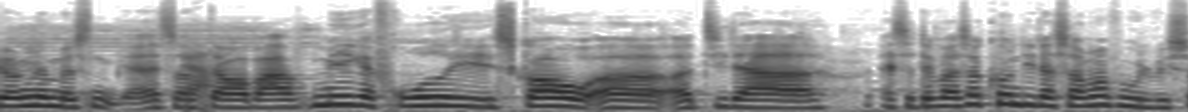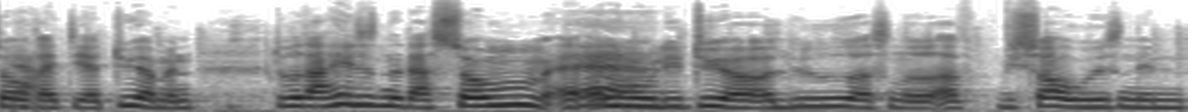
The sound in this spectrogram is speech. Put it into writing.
jungle med sådan, altså, Ja. der var bare mega frodig skov, og, og de der, altså det var så kun de der sommerfugle, vi så Ja. rigtig af dyr, men du ved, der er hele sådan det der summen af Ja, alle mulige dyr og lyde og sådan noget, og vi sov ude i sådan en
